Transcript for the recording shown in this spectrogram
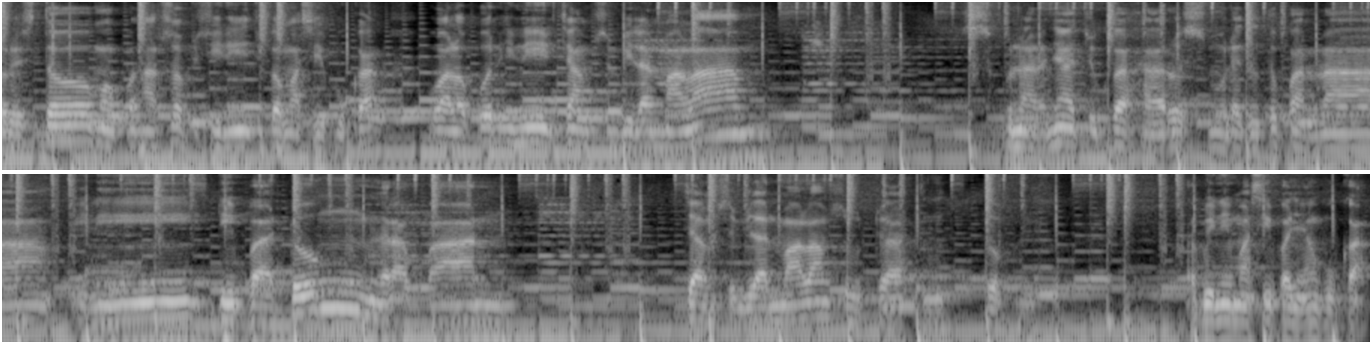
Resto-resto maupun arshop di sini juga masih buka. Walaupun ini jam 9 malam. Sebenarnya juga harus mulai tutup karena ini di Badung menerapkan jam 9 malam sudah tutup. Tapi ini masih banyak yang buka.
